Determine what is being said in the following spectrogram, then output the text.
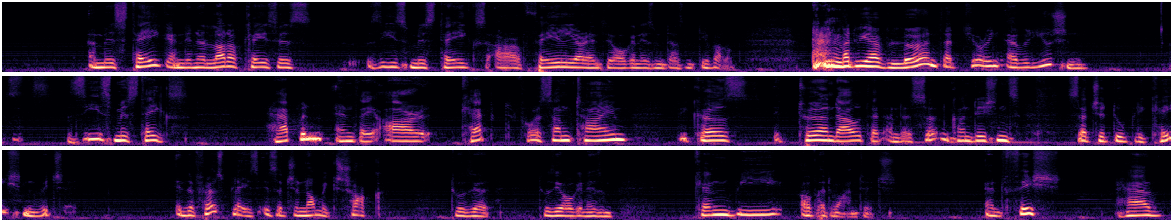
a mistake, and in a lot of cases, these mistakes are failure and the organism doesn't develop. but we have learned that during evolution, these mistakes happen and they are kept for some time because it turned out that under certain conditions, such a duplication, which in the first place is a genomic shock to the to the organism, can be of advantage. And fish have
